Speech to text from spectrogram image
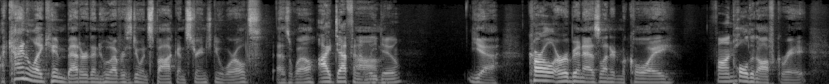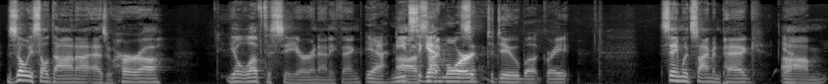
I kind of like him better than whoever's doing Spock on Strange New Worlds as well. i definitely Um, do yeah, Karl Urban as Leonard McCoy Fun. pulled it off great. Zoe Saldana as Uhura. You'll love to see her in anything. Yeah, needs Uh, to get more to do, but great. Same with Simon Pegg, Yeah. um,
